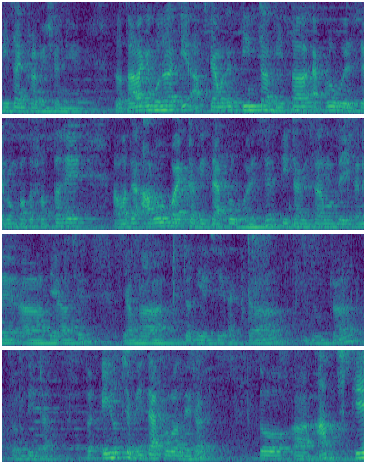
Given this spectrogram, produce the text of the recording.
ভিসা ইনফরমেশন নিয়ে। তো তার আগে বলে রাখি, আজকে আমাদের তিনটা ভিসা অ্যাপ্রুভ হয়েছে এবং গত সপ্তাহে আমাদের আরও কয়েকটা ভিসা অ্যাপ্রুভ হয়েছে। তিনটা ভিসার মধ্যে এখানে দেওয়া আছে যে আমরা এটা দিয়েছি, একটা, দুটা এবং তিনটা। তো এই হচ্ছে ভিসা অ্যাপ্রুভাল লেটার তো আজকে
